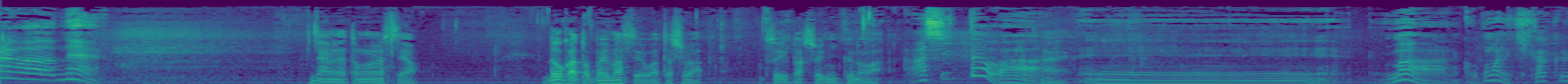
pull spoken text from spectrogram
れはね。ダメだと思いますよ。どうかと思いますよ私は。そういう場所に行くのは。明日は、はい。えーまあここまで企画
